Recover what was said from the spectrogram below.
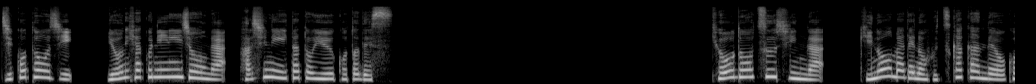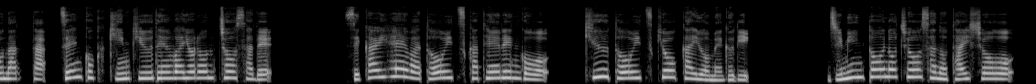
事故当時、400人以上が橋にいたということです。共同通信が昨日までの2日間で行った全国緊急電話世論調査で、世界平和統一家庭連合、旧統一協会をめぐり、自民党の調査の対象を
